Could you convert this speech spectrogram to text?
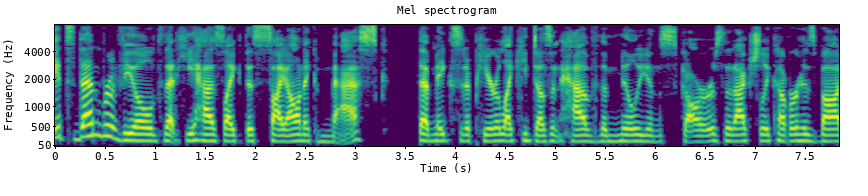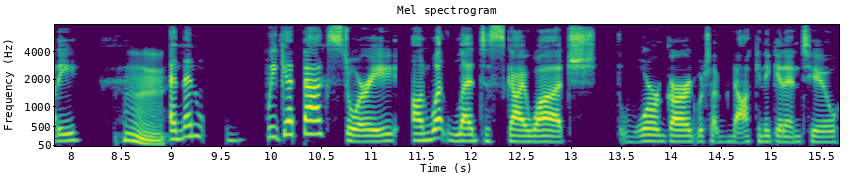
It's then revealed that he has like this psionic mask that makes it appear like he doesn't have the million scars that actually cover his body. Hmm And then we get backstory on what led to Skywatch, the War Guard, which I'm not going to get into.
